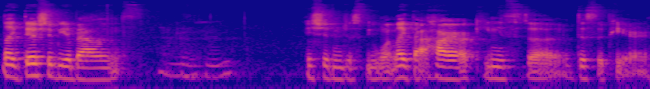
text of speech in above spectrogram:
like there should be a balance. Mm-hmm. It shouldn't just be one. Like that hierarchy needs to disappear.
